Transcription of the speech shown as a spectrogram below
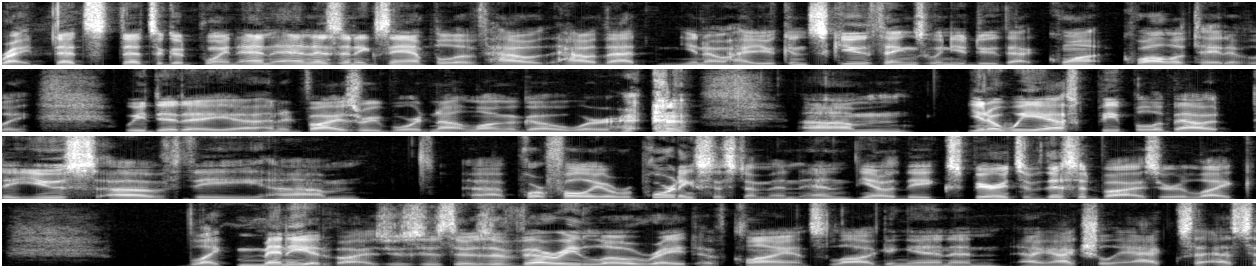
Right. That's that's a good point. And and as an example of how how that you know how you can skew things when you do that qualitatively, we did a uh, an advisory board not long ago where um, you know, we ask people about the use of the um, uh, portfolio reporting system, and and you know, the experience of this advisor, like like many advisors, is there's a very low rate of clients logging in and actually access,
